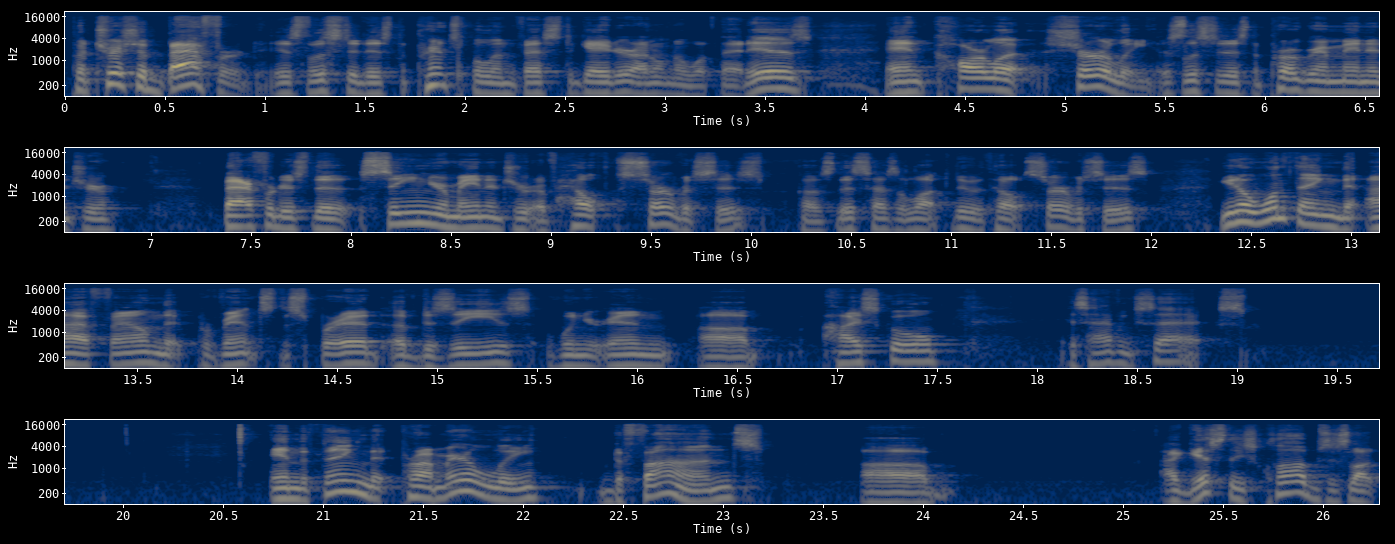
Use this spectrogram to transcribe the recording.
Patricia Bafford is listed as the principal investigator. I don't know what that is. And Carla Shirley is listed as the program manager. Bafford is the senior manager of health services because this has a lot to do with health services. You know, one thing that I have found that prevents the spread of disease when you're in uh, high school is having sex. And the thing that primarily defines, uh, I guess, these clubs is like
